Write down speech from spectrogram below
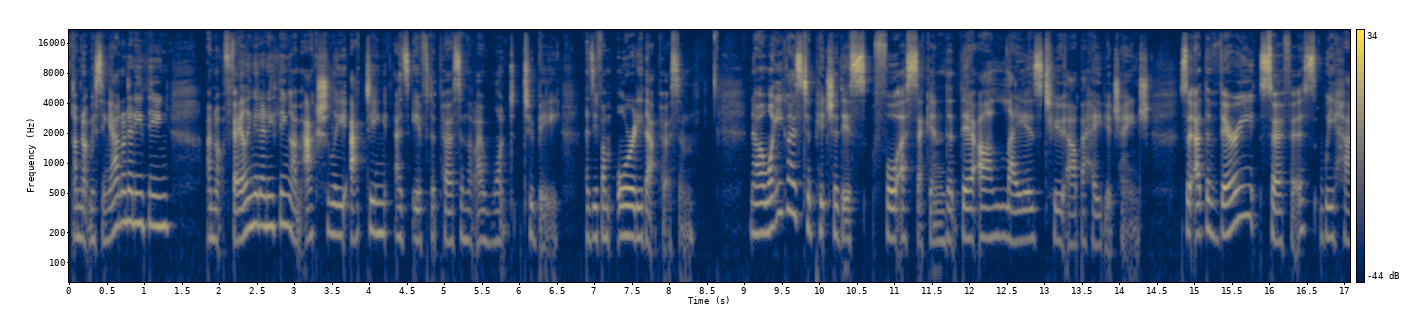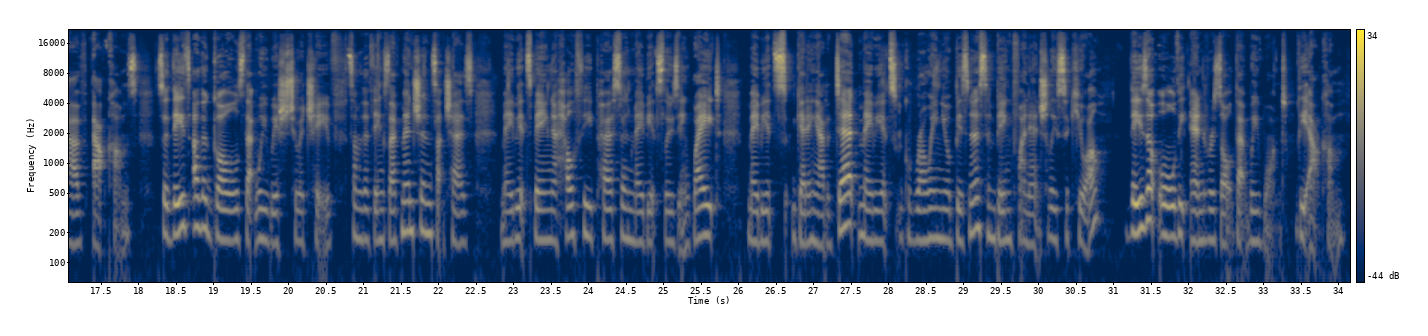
I'm not missing out on anything. I'm not failing at anything. I'm actually acting as if the person that I want to be, as if I'm already that person. Now, I want you guys to picture this for a second that there are layers to our behavior change. So, at the very surface, we have outcomes. So, these are the goals that we wish to achieve. Some of the things I've mentioned, such as maybe it's being a healthy person, maybe it's losing weight, maybe it's getting out of debt, maybe it's growing your business and being financially secure. These are all the end result that we want, the outcome.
